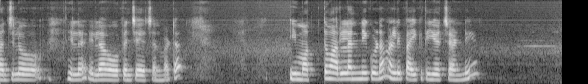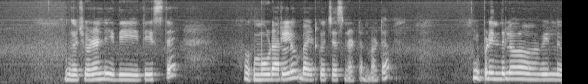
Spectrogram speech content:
మధ్యలో ఇలా ఇలా ఓపెన్ చేయొచ్చు అనమాట ఈ మొత్తం అరలన్నీ కూడా మళ్ళీ పైకి తీయొచ్చండి. ఇదిగో చూడండి ఇది తీస్తే ఒక మూడు అరలు బయటకు వచ్చేసినట్టు అనమాట ఇప్పుడు ఇందులో వీళ్ళు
